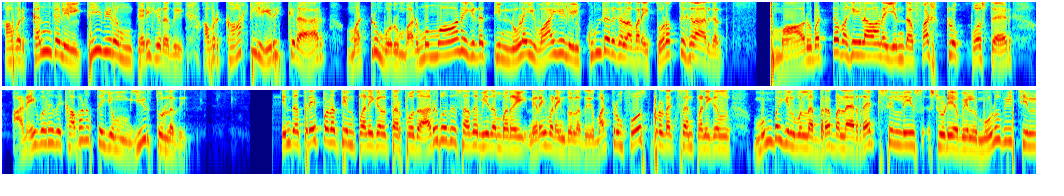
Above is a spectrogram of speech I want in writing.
அவர் கண்களில் தீவிரம் தெரிகிறது. அவர் காட்டில் இருக்கிறார் மற்றும் ஒரு மர்மமான இடத்தின் நுழைவாயிலில் குண்டர்கள் அவரை துரத்துகிறார்கள். மாறுபட்ட வகையிலான இந்த ஃபர்ஸ்ட் லுக் போஸ்டர் அனைவரது கவனத்தையும் ஈர்த்துள்ளது. இந்த திரைப்படத்தின் பணிகள் தற்போது அறுபது சதவீதம் வரை நிறைவடைந்துள்ளது. மற்றும் போஸ்ட் புரொடக்ஷன் பணிகள் மும்பையில் உள்ள பிரபல ரெட் சில்லிஸ் ஸ்டுடியோவில் முழுவீச்சில்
